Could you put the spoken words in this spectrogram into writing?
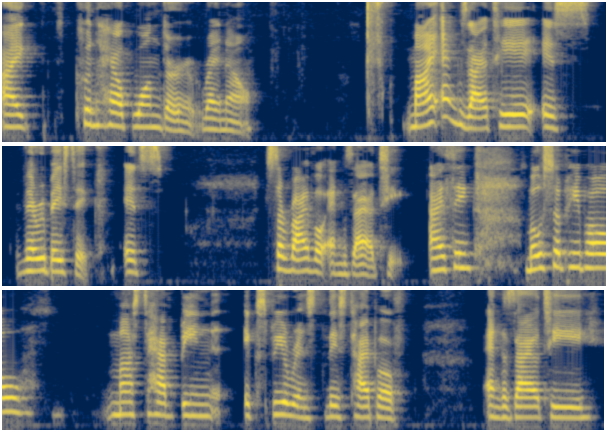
I couldn't help wonder right now. My anxiety is very basic. It's survival anxiety. I think most of people must have been experienced this type of anxiety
